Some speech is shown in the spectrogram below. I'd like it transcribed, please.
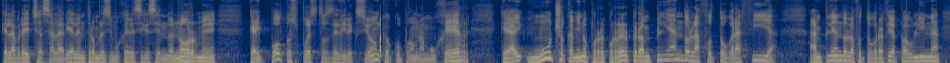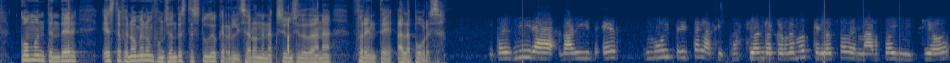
que la brecha salarial entre hombres y mujeres sigue siendo enorme, que hay pocos puestos de dirección que ocupa una mujer, que hay mucho camino por recorrer, pero ampliando la fotografía, ampliando la fotografía, Paulina, cómo entender este fenómeno en función de este estudio que realizaron en Acción Ciudadana frente a la pobreza. Pues mira, David, es muy triste la situación. Recordemos que el 8 de marzo inició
